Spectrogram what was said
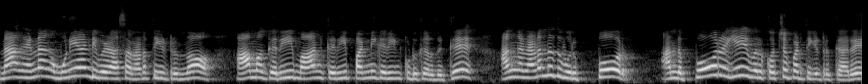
நாங்கள் என்ன அங்கே முனியாண்டி விழாசா நடத்திக்கிட்டு இருந்தோம்? ஆமக்கறி மான்கறி பன்னிக்கறின்னு கொடுக்கறதுக்கு. அங்கே நடந்தது ஒரு போர். அந்த போரையே இவர் கொச்சப்படுத்திக்கிட்டு இருக்காரு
